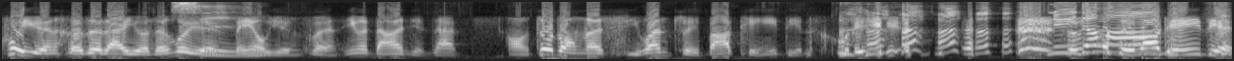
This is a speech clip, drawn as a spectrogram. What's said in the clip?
会员合得来，有的会员没有缘分？因为答案简单。哦，这种呢喜欢嘴巴甜一点的会员，女的嘴巴哦，甜一点。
